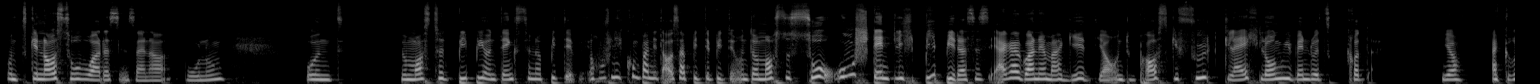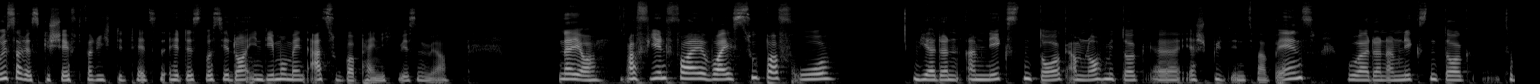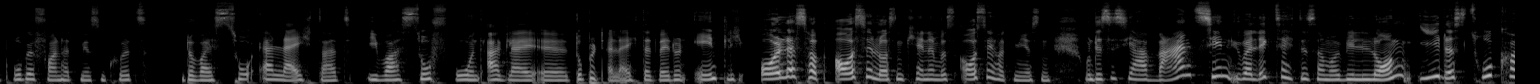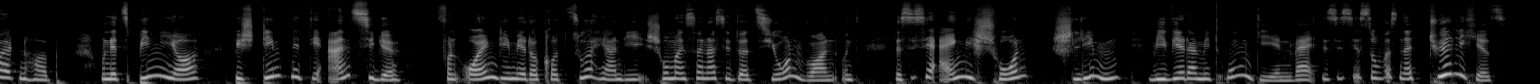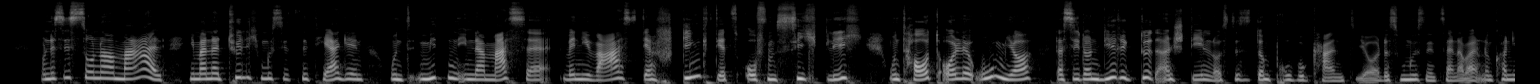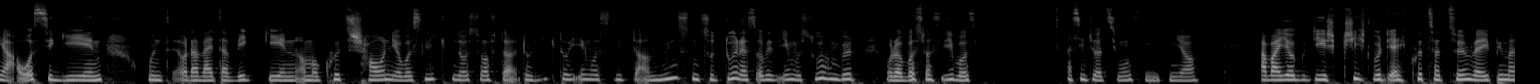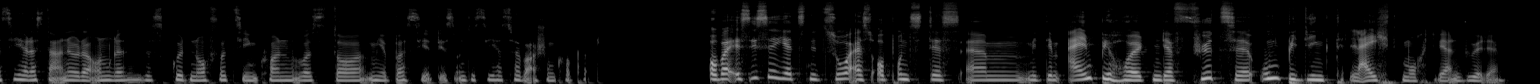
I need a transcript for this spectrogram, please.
Und genau so war das in seiner Wohnung. Und du machst halt Pipi und denkst dir noch, bitte, hoffentlich kommt man nicht aus, bitte, bitte. Und dann machst du so umständlich Pipi, dass es Ärger gar nicht mehr geht, ja. Und du brauchst gefühlt gleich lang, wie wenn du jetzt gerade, ja, ein größeres Geschäft verrichtet hättest, was ja da in dem Moment auch super peinlich gewesen wäre. Naja, auf jeden Fall war ich super froh, wie er dann am nächsten Tag, am Nachmittag, äh, er spielt in zwei Bands, wo er dann am nächsten Tag zur Probe fahren hat müssen, kurz. Und da war ich so erleichtert. Ich war so froh und auch gleich äh, doppelt erleichtert, weil ich dann endlich alles habe auslassen können, was aussehen hat müssen. Und das ist ja Wahnsinn. Überlegt euch das einmal, wie lange ich das zurückgehalten habe. Und jetzt bin ich ja bestimmt nicht die Einzige von allen, die mir da gerade zuhören, die schon mal in so einer Situation waren. Und das ist ja eigentlich schon schlimm, wie wir damit umgehen, weil es ist ja sowas Natürliches. Und es ist so normal. Ich meine, natürlich muss ich jetzt nicht hergehen und mitten in der Masse, wenn ich weiß, der stinkt jetzt offensichtlich und haut alle um, ja, dass ich dann direkt dort anstehen lasse. Das ist dann provokant, ja, das muss nicht sein. Aber dann kann ich ja ausgehen und oder weiter weggehen, einmal kurz schauen, ja, was liegt denn da so auf der, da liegt da irgendwas, liegt da an Münzen zu tun, als ob ich irgendwas suchen würde oder was weiß ich was. Eine Situation finden, ja. Aber ja, die Geschichte wollte ich euch kurz erzählen, weil ich bin mir sicher, dass der eine oder andere das gut nachvollziehen kann, was da mir passiert ist und das sicher selber auch schon gehabt hat. Aber es ist ja jetzt nicht so, als ob uns das ähm, mit dem Einbehalten der Fürze unbedingt leicht gemacht werden würde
